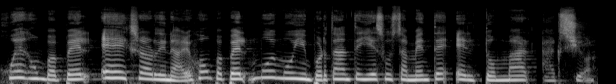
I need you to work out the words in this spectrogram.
juega un papel extraordinario, juega un papel muy muy importante y es justamente el tomar acción.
